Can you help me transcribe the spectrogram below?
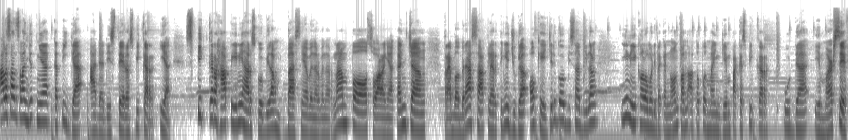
Alasan selanjutnya, ketiga, ada di stereo speaker. Iya, speaker HP ini harus gue bilang bassnya bener-bener nampol, suaranya kenceng, treble berasa, clarity-nya juga oke. Okay. Jadi gue bisa bilang ini kalau mau dipakai nonton ataupun main game pakai speaker udah immersive.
